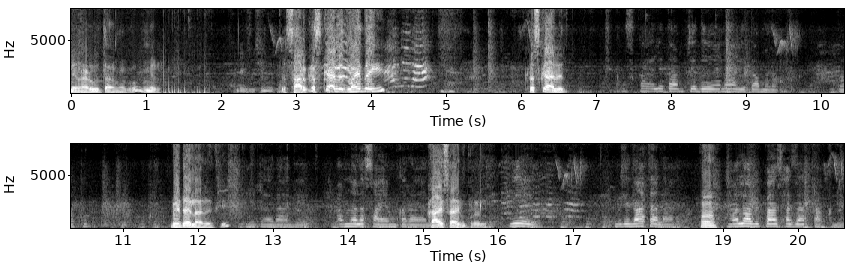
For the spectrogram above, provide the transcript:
నేను అడుగుతా మీకు మీరు అంటే విషయం చెప్పాలి. सार कसं काय आलेत माहित आहे की कसं काय आलेत कसं काय आले तर आमच्या दयानं आलेत आम्हाला बापू भेटायला आलेत की भेटायला आलेत आम्हाला सायम करायला काय सायम करायला हे म्हणजे नाताला हां मला बी पाच हजार टाकले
